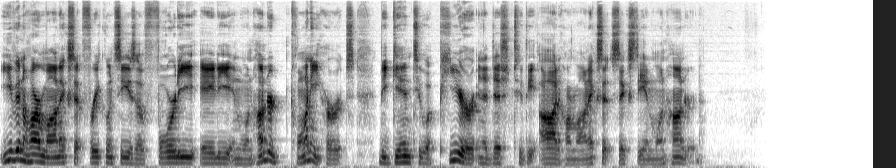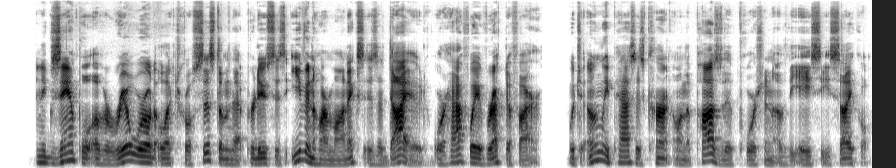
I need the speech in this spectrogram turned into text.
even harmonics at frequencies of 40, 80, and 120 Hz begin to appear in addition to the odd harmonics at 60 and 100. An example of a real-world electrical system that produces even harmonics is a diode, or half-wave rectifier, which only passes current on the positive portion of the AC cycle.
